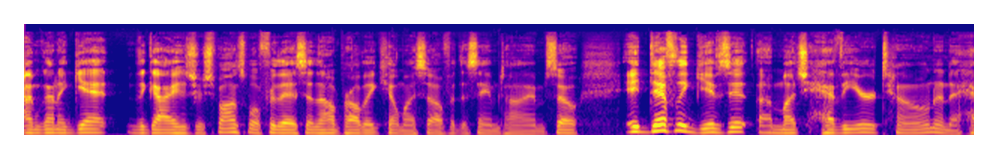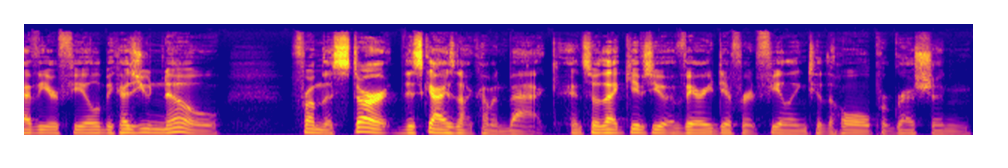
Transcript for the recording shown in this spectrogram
I'm gonna get the guy who's responsible for this, and I'll probably kill myself at the same time. So it definitely gives it a much heavier tone and a heavier feel because you know from the start this guy's not coming back and so that gives you a very different feeling to the whole progression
